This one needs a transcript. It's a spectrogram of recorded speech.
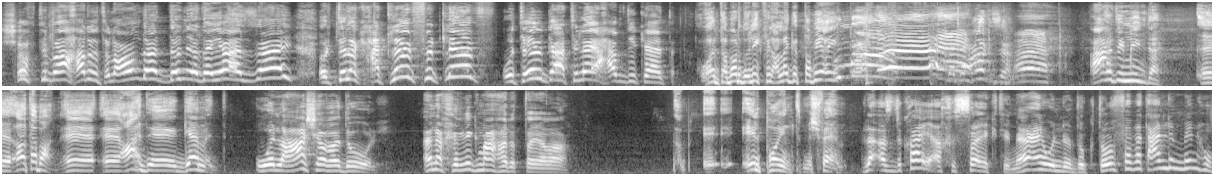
شفت بقى حضرة العمدة الدنيا ضيقة إزاي؟ قلت لك هتلف تلف وترجع تلاقي حمدي كاتا. هو أنت برضه ليك في العلاج الطبيعي؟ لا مؤاخذة. عهد مين ده؟ آه, آه طبعا آه آه عهد جامد والعشرة دول أنا خريج معهد الطيران. طب إيه إيه ال point مش فاهم لا أصدقائي أخصائي اجتماعي واللي دكتور فبتعلم منهم.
